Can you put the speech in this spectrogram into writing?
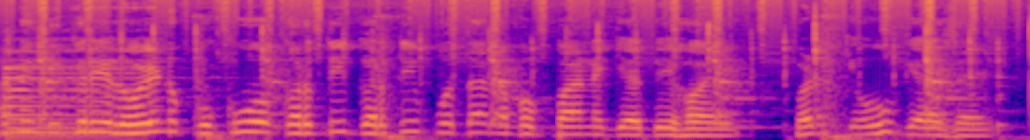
અને દીકરી રોઈને કૂકવો કરતી કરતી પોતાના પપ્પાને કહેતી હોય. પણ કેવું કહે છે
